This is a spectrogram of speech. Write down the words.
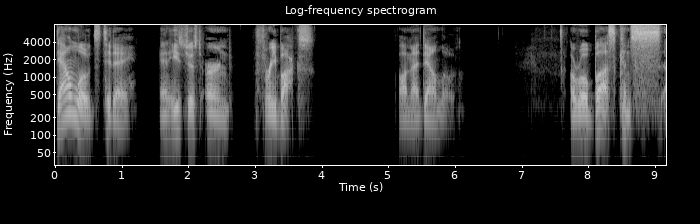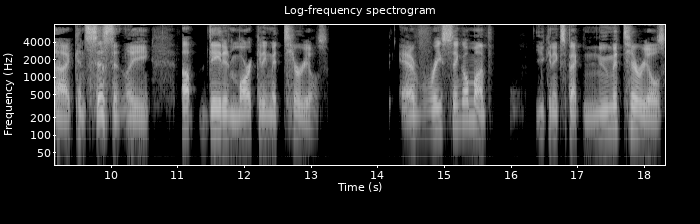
downloads today, and he's just earned three bucks on that download. A robust, cons- uh, consistently updated marketing materials. Every single month, you can expect new materials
